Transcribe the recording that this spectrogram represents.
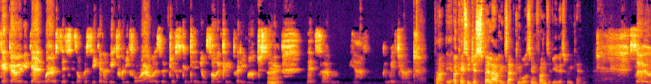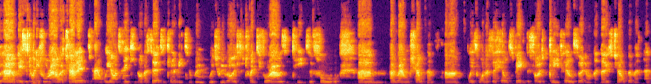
get going again. Whereas this is obviously going to be 24 hours of just continual cycling, pretty much. So Mm. it's um, yeah, going to be a challenge. That okay, so just spell out exactly what's in front of you this weekend. So um, it's a 24-hour challenge, and we are taking on a 30-kilometre route, which we ride for 24 hours in teams of four um, around Cheltenham, um, with one of the hills being the side of Cleeve Hill. So anyone that knows Cheltenham and, and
